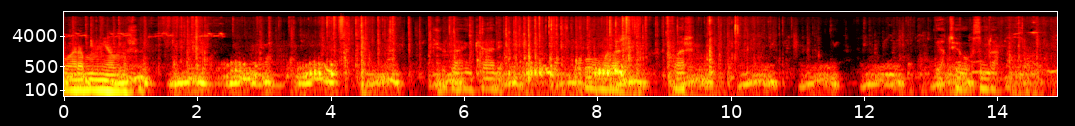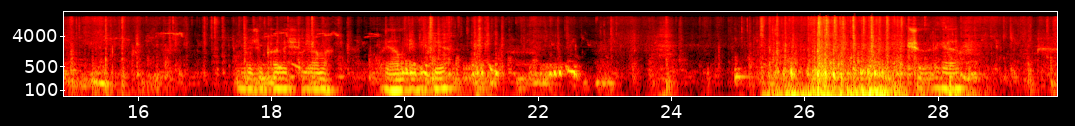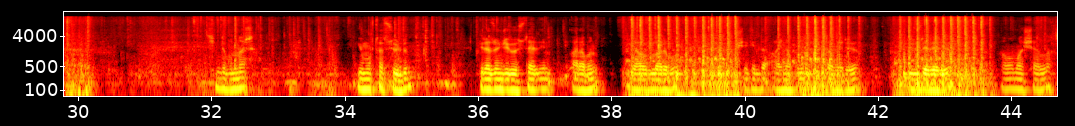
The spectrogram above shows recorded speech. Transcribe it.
bu arabamın yavrusu. Şurada hünkâri kovmalar var. Yatıyor bu kızım da. Bundacığım kardeş ayağımı ayağımı dedikliyor. Şöyle gelelim. Şimdi bunlar yumurta sürdüm. Biraz önce gösterdiğim arabanın yavruları bu. Bu şekilde aynaklı da veriyor. Düz de veriyor. Ama maşallah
